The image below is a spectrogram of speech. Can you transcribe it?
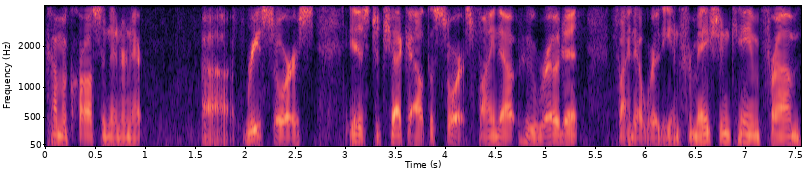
come across an internet uh, resource is to check out the source, find out who wrote it, find out where the information came from.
